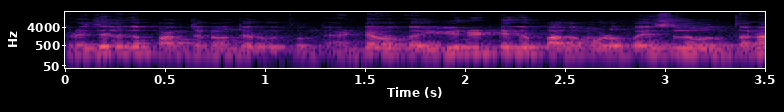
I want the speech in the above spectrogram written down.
ప్రజలకు పంచడం జరుగుతుంది. అంటే ఒక యూనిట్కి పదమూడు పైసలు వంతున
